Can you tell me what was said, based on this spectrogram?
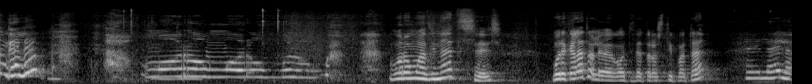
αγκαλιά. Μωρό, μωρό, μωρό. Μωρό μου, αδυνάτησες. Μπορεί καλά το λέω εγώ ότι δεν τρως τίποτα. Έλα, έλα.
